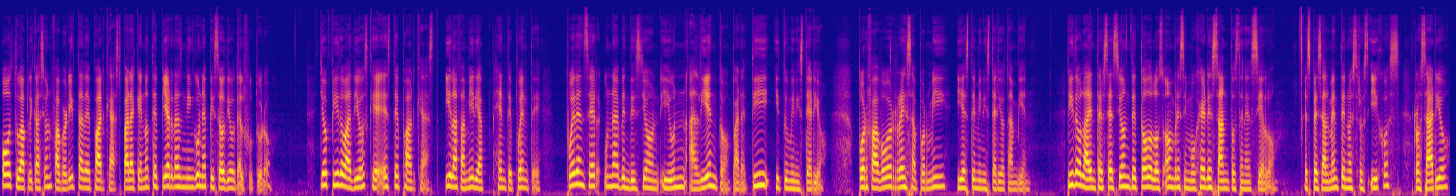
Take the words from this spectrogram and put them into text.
o tu aplicación favorita de podcast para que no te pierdas ningún episodio del futuro. Yo pido a Dios que este podcast y la familia Gente Puente pueden ser una bendición y un aliento para ti y tu ministerio. Por favor, reza por mí y este ministerio también. Pido la intercesión de todos los hombres y mujeres santos en el cielo, especialmente nuestros hijos, Rosario,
